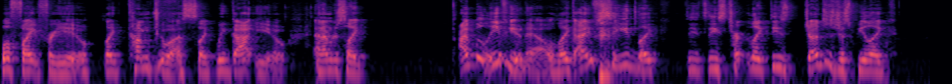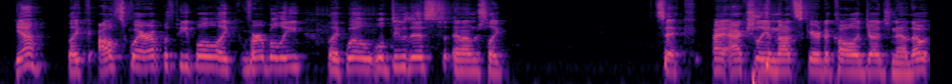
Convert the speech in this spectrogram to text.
we'll fight for you. Like, come to us. Like, we got you. And I'm just like, I believe you now. Like, I've seen like these these tur- like these judges just be like, yeah, like I'll square up with people like verbally. Like, we'll we'll do this. And I'm just like, sick. I actually am not scared to call a judge now. That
